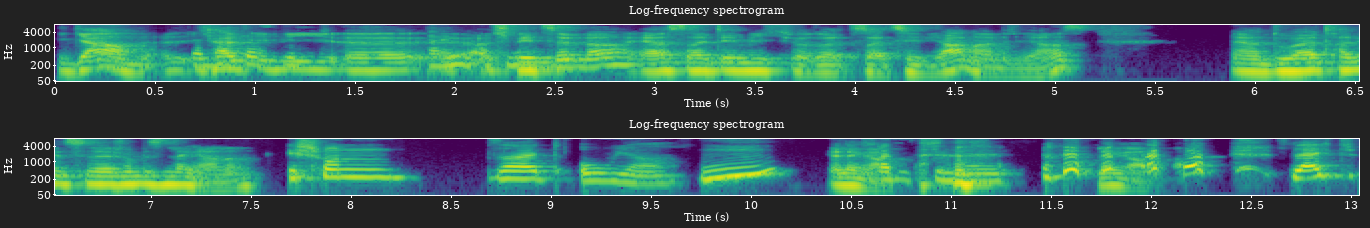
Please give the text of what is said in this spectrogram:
Ja, Dann ich halt irgendwie äh, als Spätzünder, erst seitdem ich, oder seit zehn Jahren eigentlich erst. Ja, du halt traditionell schon ein bisschen länger, ne? Ich schon seit, oh ja, hm? Ja, länger. Traditionell. Länger. Vielleicht,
